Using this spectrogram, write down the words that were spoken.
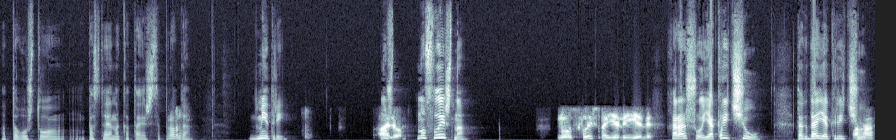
от того, что постоянно катаешься, правда? Дмитрий, Алло, ш- ну слышно? ну слышно еле-еле. Хорошо, я кричу. Тогда я кричу. Ага.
